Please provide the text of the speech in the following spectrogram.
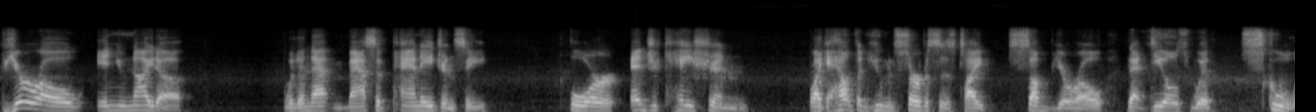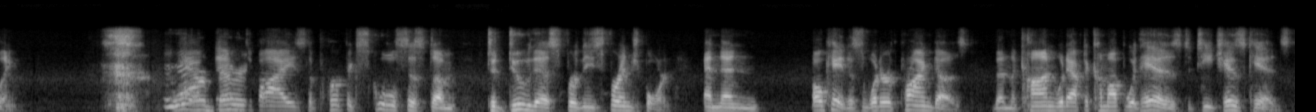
bureau in Unida within that massive pan agency for education, like a health and human services type sub bureau that deals with schooling Mhm. Or better- devise the perfect school system to do this for these fringe born. And then, okay, this is what Earth Prime does. Then the Khan would have to come up with his to teach his kids,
